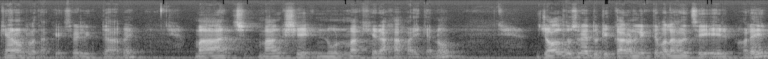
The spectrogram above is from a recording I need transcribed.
কেন ভালো থাকে? সেটা লিখতে হবে। মাছ, মাংসে নুন মাখিয়ে রাখা হয় কেন? জল দূষণের দুটি কারণ লিখতে বলা হয়েছে। এর ফলে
